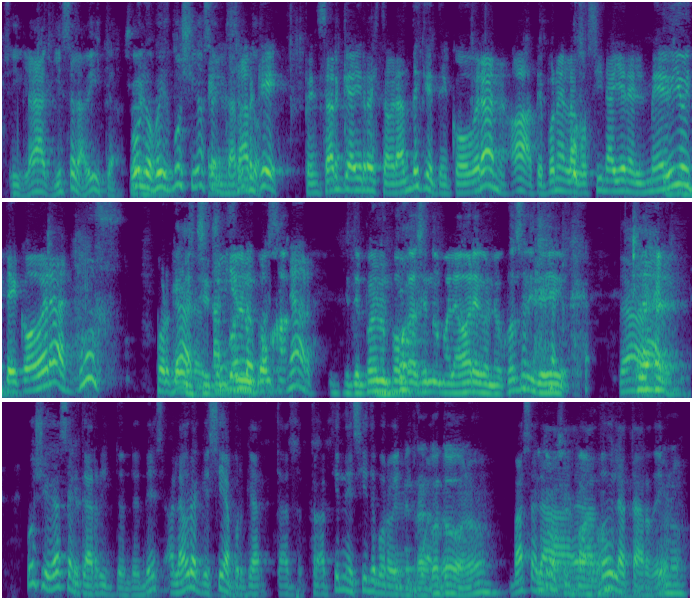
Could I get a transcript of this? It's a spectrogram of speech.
Sí, claro, y esa es la vista. Sí. Vos lo ves, vos llegás al Pensar carrito. que, pensar que hay restaurantes que te cobran, ah, te ponen la cocina ahí en el medio y te cobran, uff, porque Claro, si te ponen un poco- cocinar. Si te ponen un poco haciendo malabares con los cosas, ni te digo. Claro. Claro. Vos llegás al carrito, ¿entendés? A la hora que sea, porque atienden 7 por Me trancó 24. todo, ¿no? Vas a, ¿Qué te vas a la- a pagar, las no? 2 de la tarde No,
